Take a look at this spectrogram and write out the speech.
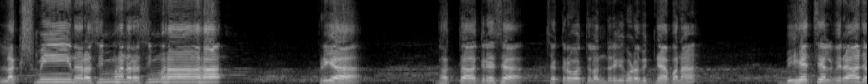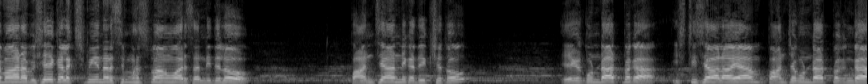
లక్ష్మీ నరసింహ నరసింహా ప్రియ భక్తాగ్రేస చక్రవర్తులందరికీ కూడా విజ్ఞాపన బిహెచ్ఎల్ విరాజమాన అభిషేక లక్ష్మీ నరసింహస్వామి వారి సన్నిధిలో పాంచాన్నిక దీక్షతో ఏకగుండాత్మక ఇష్టిశాలాయాం పాంచగుండాత్మకంగా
